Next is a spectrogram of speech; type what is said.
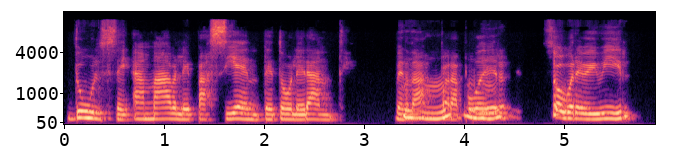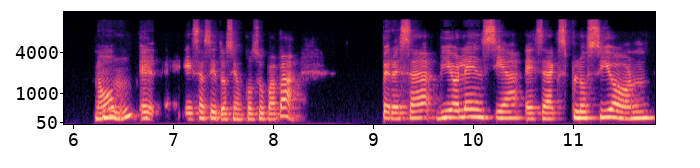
dulce, amable, paciente, tolerante. ¿verdad? Para poder sobrevivir, ¿no? E, esa situación con su papá. Pero esa violencia, esa explosión,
